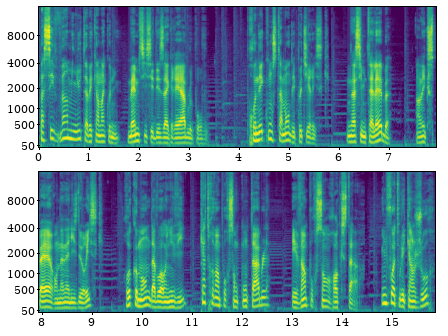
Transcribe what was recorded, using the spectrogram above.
passez 20 minutes avec un inconnu, même si c'est désagréable pour vous. Prenez constamment des petits risques. Nassim Taleb, un expert en analyse de risque, recommande d'avoir une vie 80% comptable et 20% rockstar. Une fois tous les 15 jours,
